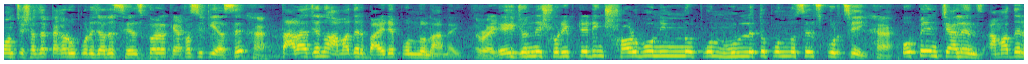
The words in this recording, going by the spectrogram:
পঞ্চাশ হাজার টাকার উপরে যাদের সেলস করার ক্যাপাসিটি আছে হ্যাঁ। তারা যেন আমাদের বাইরে পণ্য না নেয়। এই জন্য শরীফ ট্রেডিং সর্বনিম্ন মূল্যে তো পণ্য সেলস করছেই। হ্যাঁ। ওপেন চ্যালেঞ্জ আমাদের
